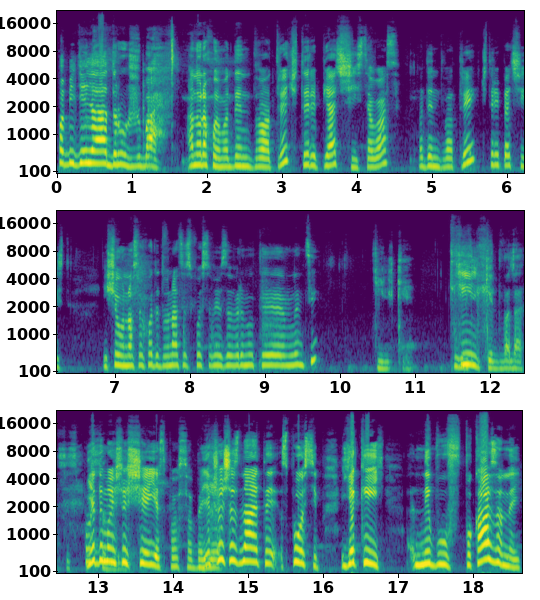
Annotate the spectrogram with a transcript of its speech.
Побіділа дружба. А ну рахуємо. 1, 2, 3, 4, 5, 6. А у вас? 1, 2, 3, 4, 5, 6. І що, у нас виходить 12 способів завернути млинці? Тільки. Тільки 12 способів. Я думаю, що ще є способи. Є. Якщо ще знаєте спосіб, який не був показаний,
